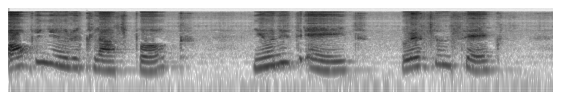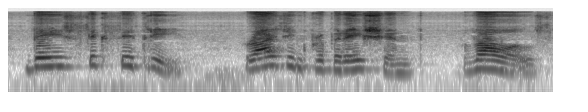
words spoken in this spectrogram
Open your class book, Unit 8, Lesson 6, page 63. Writing preparation, vowels.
